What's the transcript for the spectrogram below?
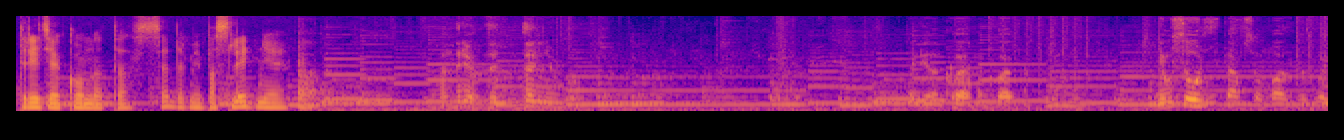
третья комната с седами, последняя. Андрей, в даль- дальний угол. Один, аккуратно, аккуратно. Не высовывайтесь там, чтобы вас другой,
